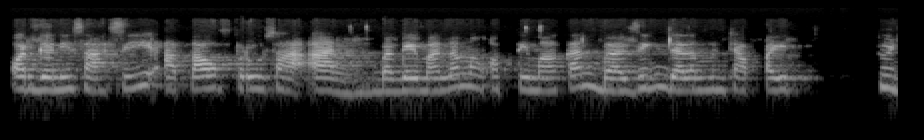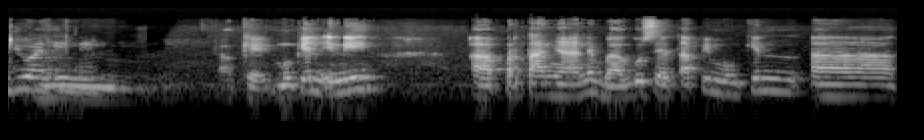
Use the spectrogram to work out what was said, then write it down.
organisasi atau perusahaan. Bagaimana mengoptimalkan buzzing dalam mencapai tujuan hmm. ini? Oke, okay. mungkin ini uh, pertanyaannya bagus ya, tapi mungkin uh,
